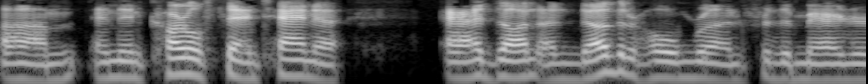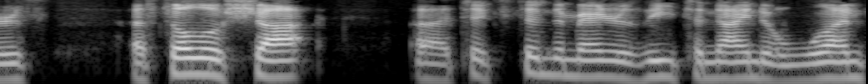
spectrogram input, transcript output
Um, and then Carlos Santana adds on another home run for the Mariners, a solo shot uh, to extend the Mariners' lead to 9 to 1.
